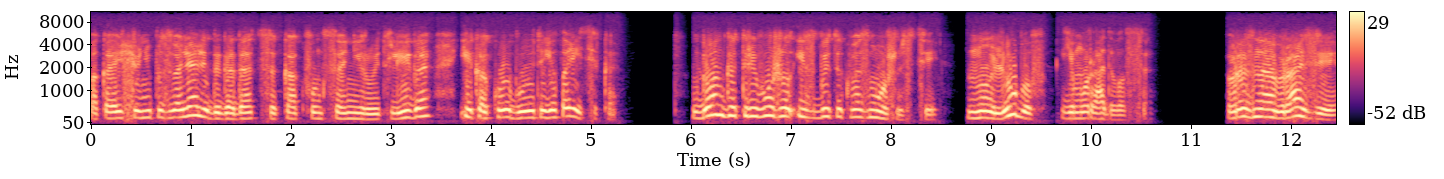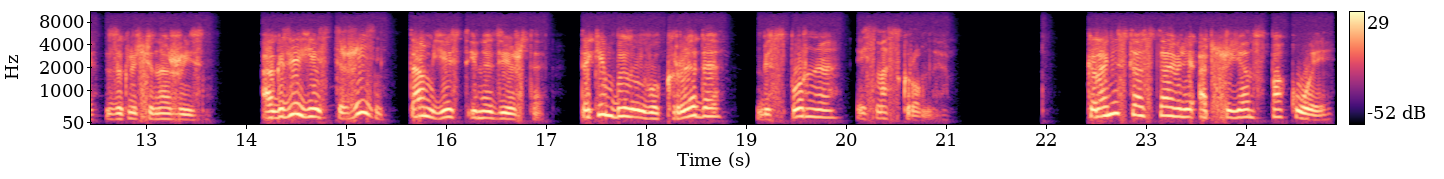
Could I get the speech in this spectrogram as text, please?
пока еще не позволяли догадаться, как функционирует Лига и какой будет ее политика. Донга тревожил избыток возможностей, но Любов ему радовался. В разнообразии заключена жизнь. А где есть жизнь, там есть и надежда. Таким было его кредо, бесспорно, весьма скромное. Колонисты оставили Атшиян в покое,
